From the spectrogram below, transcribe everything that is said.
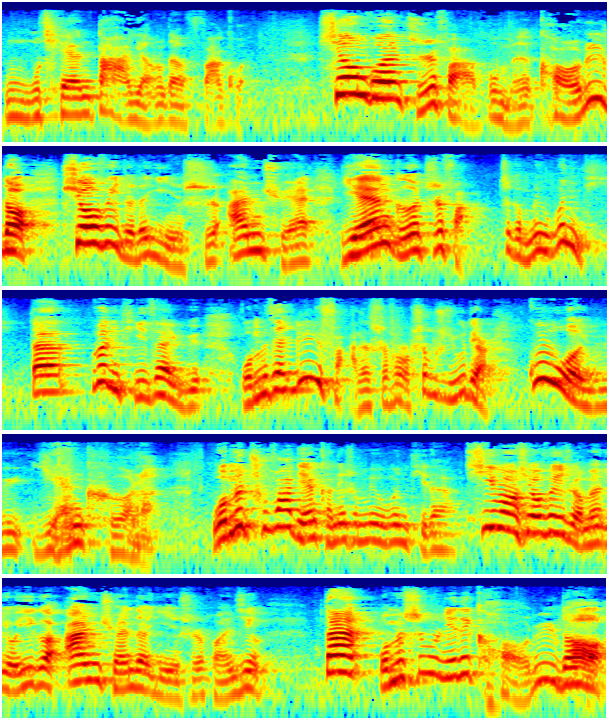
五千大洋的罚款。相关执法部门考虑到消费者的饮食安全，严格执法，这个没有问题。但问题在于，我们在立法的时候是不是有点过于严苛了？我们出发点肯定是没有问题的，希望消费者们有一个安全的饮食环境。但我们是不是也得考虑到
